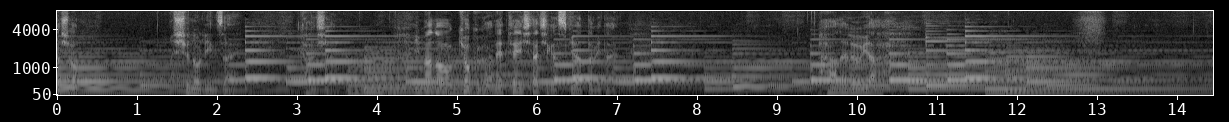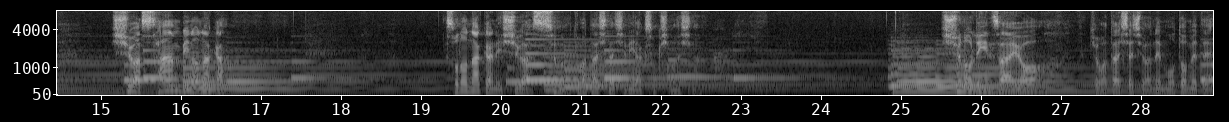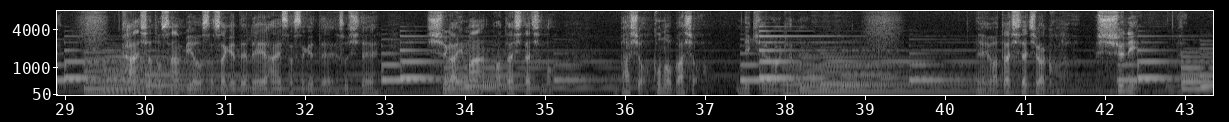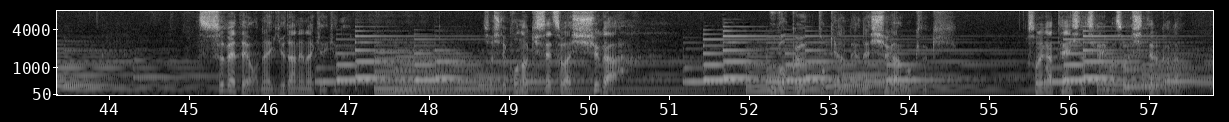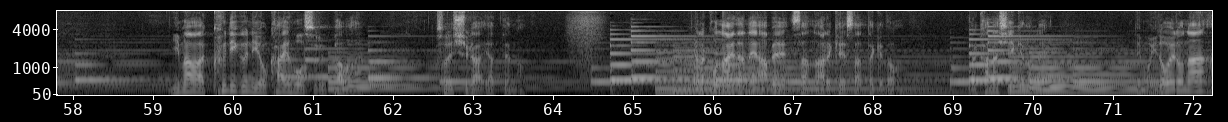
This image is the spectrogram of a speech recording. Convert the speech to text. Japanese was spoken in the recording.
ましょう。主の臨在、感謝。今の曲がね、天使たちが好きだったみたい。ハレルヤ。主は賛美の中、その中に主が住むと私たちに約束しました。主の臨在を今日私たちはね求めて感謝と賛美を捧げて礼拝捧げてそして主が今私たちの場所この場所に来てるわけね、えー私たちは主に全てをね委ねなきゃいけない。そしてこの季節は主が動く時なんだよね。主が動く時。それが天使たちが今それ知ってるから今は国々を解放するパワーそれ主がやってんの。だからこの間ね安倍さんのあれケースあったけど悲しいけどねでもいろいろな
